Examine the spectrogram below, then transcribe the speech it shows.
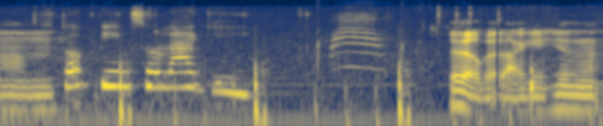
Um, Stop being so laggy. a little bit laggy, isn't it?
